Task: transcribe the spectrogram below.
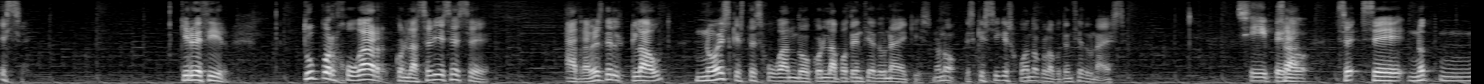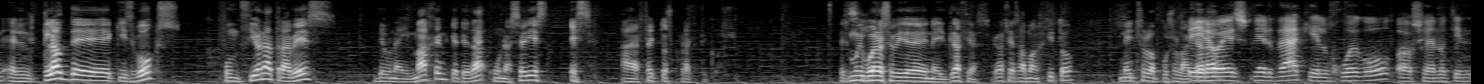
S. Quiero decir, tú por jugar con la Series S a través del cloud, no es que estés jugando con la potencia de una X. No, no, es que sigues jugando con la potencia de una S. Sí, O pero. sea, se- se- no- mm, el cloud de Xbox funciona a través de una imagen que te da una Series S a efectos prácticos. Es muy Sí. bueno ese vídeo de Nate. Gracias. Gracias a Manjito. Nate solo puso la Pero cara. es verdad que el juego, o sea, no tiene.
